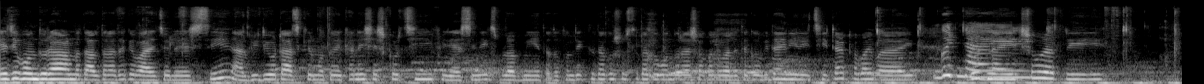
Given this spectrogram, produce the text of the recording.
এই যে বন্ধুরা আমরা তালতলা থেকে বাড়ি চলে এসেছি। আর ভিডিওটা আজকের মতো এখানেই শেষ করছি। ফিরে আসছি নেক্সট ব্লগ নিয়ে। ততক্ষণ দেখতে থাকো সুস্থ থাকো বন্ধুরা। সকালে ভালো থেকে। বিদায় নিয়ে নিচ্ছি। Tata bye bye good good night শুভরাত্রি।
